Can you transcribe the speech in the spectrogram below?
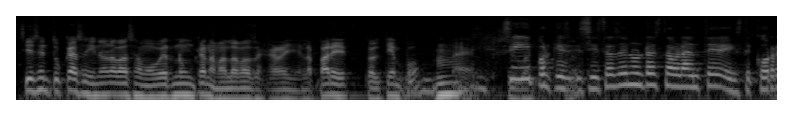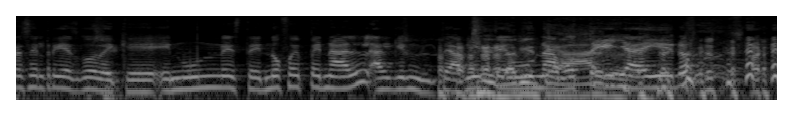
Si es en tu casa y no la vas a mover nunca, nada más la vas a dejar ahí en la pared todo el tiempo. eh, pues Sí, igual. porque si estás en un restaurante, este, corres el riesgo de que en un, este, no fue penal, alguien te aviente una algo. botella ahí, ¿no? Exacto,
